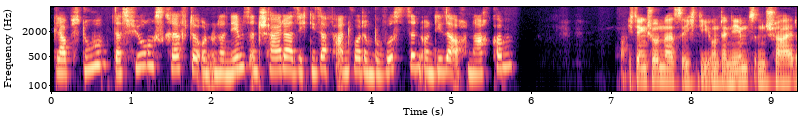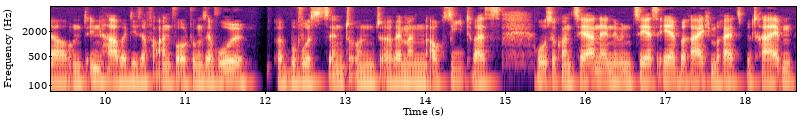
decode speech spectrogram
Glaubst du, dass Führungskräfte und Unternehmensentscheider sich dieser Verantwortung bewusst sind und dieser auch nachkommen? Ich denke schon, dass sich die Unternehmensentscheider und Inhaber dieser Verantwortung sehr wohl bewusst sind. Und äh, wenn man auch sieht, was große Konzerne in den CSR-Bereichen bereits betreiben,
